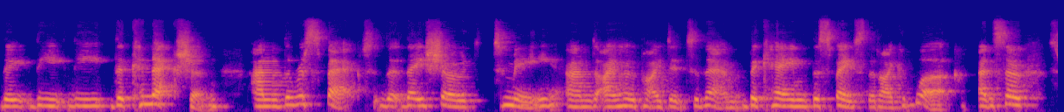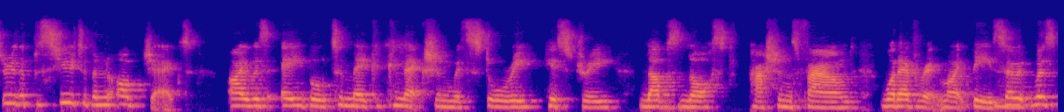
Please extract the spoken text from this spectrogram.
The, the, the, the connection and the respect that they showed to me and i hope i did to them became the space that i could work. And so through the pursuit of an object i was able to make a connection with story history loves lost passions found whatever it might be. Mm. so it was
